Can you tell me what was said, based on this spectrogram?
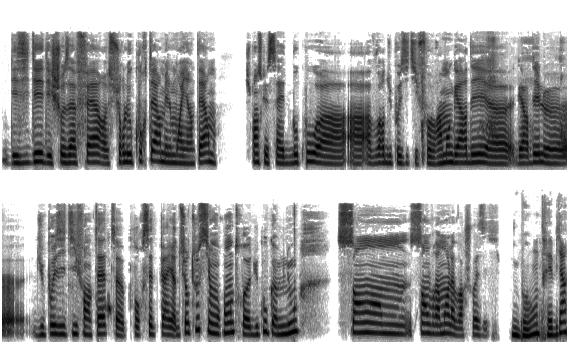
des idées, des choses à faire sur le court terme et le moyen terme je pense que ça aide beaucoup à, à avoir du positif. Faut vraiment garder euh, garder le du positif en tête pour cette période. Surtout si on rentre du coup comme nous sans vraiment l'avoir choisi. Bon, très bien.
